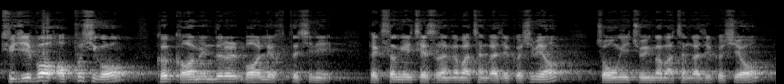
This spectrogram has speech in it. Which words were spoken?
뒤집어 엎으시고 그 거민들을 멀리 흩으시니 백성이 제사장과 마찬가지일 것이며 종이 주인과 마찬가지일 것이요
